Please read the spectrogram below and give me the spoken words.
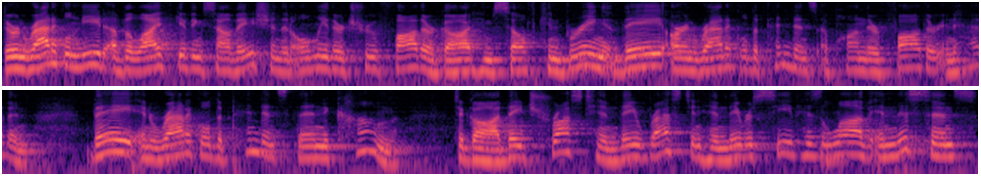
They're in radical need of the life giving salvation that only their true Father, God Himself, can bring. They are in radical dependence upon their Father in heaven. They, in radical dependence, then come to God. They trust Him, they rest in Him, they receive His love. In this sense,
